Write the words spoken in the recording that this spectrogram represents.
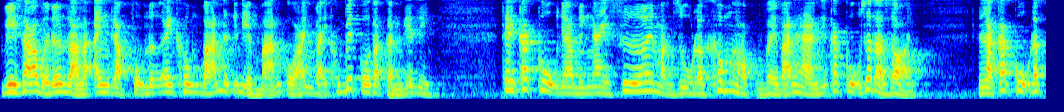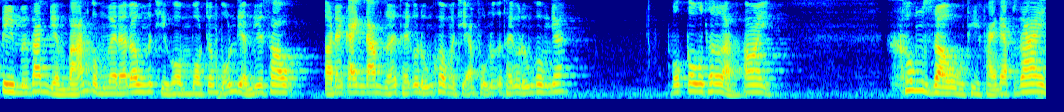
Vì sao? Bởi đơn giản là anh gặp phụ nữ anh không bán được cái điểm bán của anh vậy không biết cô ta cần cái gì thế thì các cụ nhà mình ngày xưa ấy, mặc dù là không học về bán hàng, nhưng các cụ rất là giỏi. Là các cụ đã tìm được ra điểm bán của người đàn ông, nó chỉ gồm một trong bốn điểm như sau. Ở đây các anh nam giới thấy có đúng không? Và chị em phụ nữ thấy có đúng không nhé? Có câu thơ hẳn hoi. Không giàu thì phải đẹp dai.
